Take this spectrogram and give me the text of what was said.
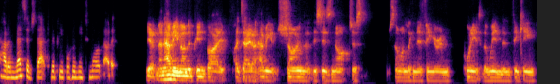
how to message that to the people who need to know about it. Yeah, and having it underpinned by by data, having it shown that this is not just someone licking their finger and pointing it to the wind and thinking,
